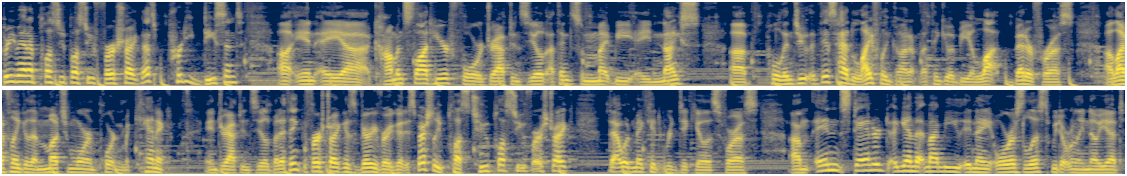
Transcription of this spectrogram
Three mana plus two plus two first strike. That's pretty decent uh, in a uh, common slot here for draft and sealed. I think this might be a nice uh, pull into. If this had lifelink on it, I think it would be a lot better for us. Uh, lifelink is a much more important mechanic in draft and sealed, but I think first strike is very, very good, especially plus two plus two first strike. That would make it ridiculous for us. Um, in standard, again, that might be in a auras list. We don't really know yet,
